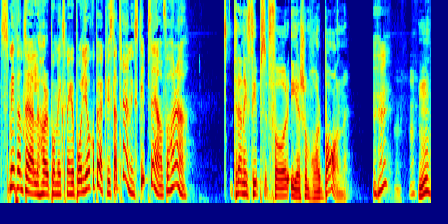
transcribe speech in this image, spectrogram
Smith Tell hör på Mix Megapol. Jakob Ökvist har träningstips säger han. Få höra. Träningstips för er som har barn. Mhm. Mm.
